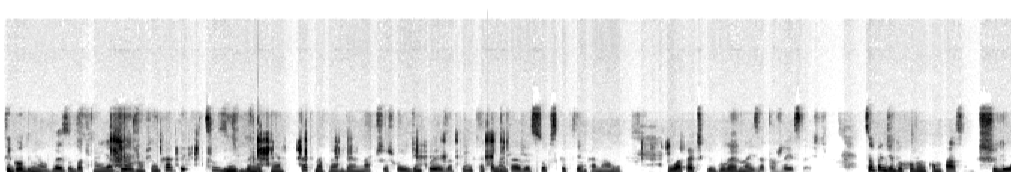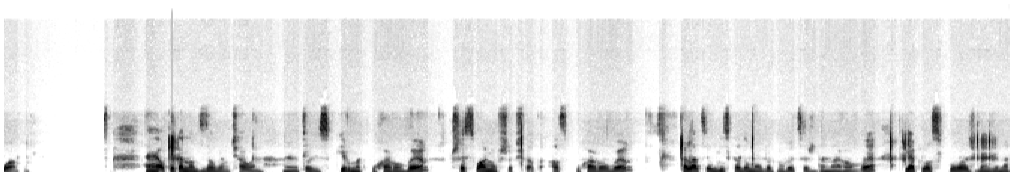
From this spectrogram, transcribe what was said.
tygodniowy. Zobaczmy, jak ułożą się karty i co z nich wyniknie tak naprawdę na przyszłość. Dziękuję za piękne komentarze, subskrypcję kanału, łapeczki w górę, no i za to, że jesteście. Co będzie duchowym kompasem? Trzy buławy. E, opieka nad zdrowiem ciałem e, to jest kierunek pucharowy, przesłanie wszechświata, as pucharowy, relacja ogniska domowego, rycerz denarowy, jak los wpływać będzie na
